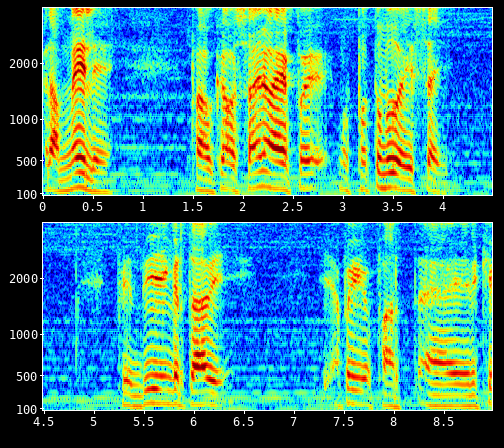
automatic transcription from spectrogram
ഒരമ്മയല്ലേ അപ്പോൾ അവൾക്ക് അവസാനമായപ്പോൾ മുപ്പത്തൊമ്പത് വയസ്സായി. അപ്പോൾ എന്ത് ചെയ്യും കർത്താവേ? അപ്പോൾ ഭർത്ത എനിക്ക്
